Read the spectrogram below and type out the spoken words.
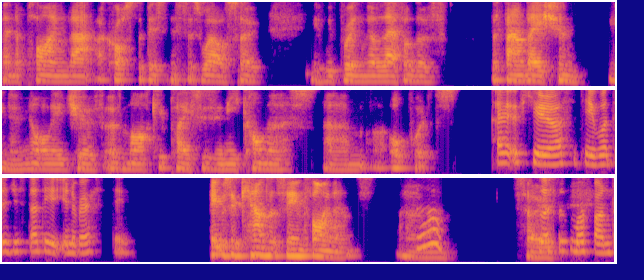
then applying that across the business as well. So you know, we bring the level of the foundation, you know, knowledge of of marketplaces and e-commerce um, upwards. Out of curiosity, what did you study at university? It was accountancy and finance. Um, oh so, so this is more fun.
